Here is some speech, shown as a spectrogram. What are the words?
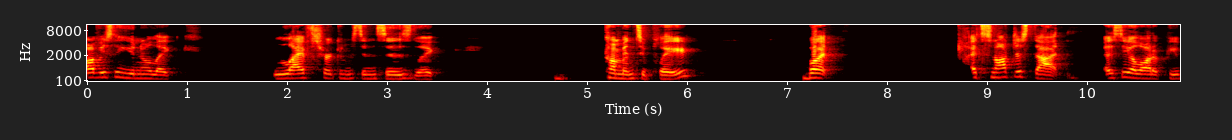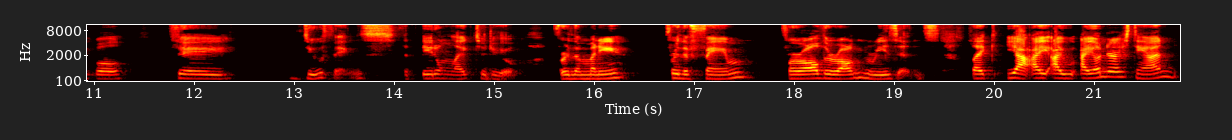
obviously, you know, like life circumstances like come into play. But it's not just that. I see a lot of people, they do things that they don't like to do for the money, for the fame, for all the wrong reasons. Like, yeah, I I, I understand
